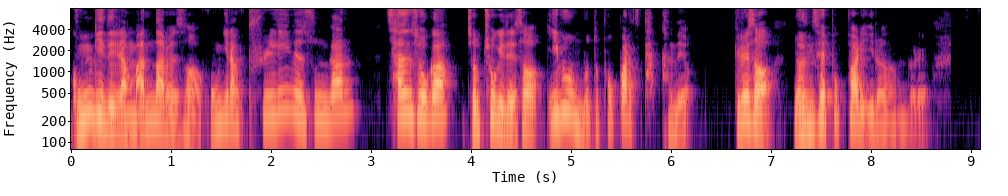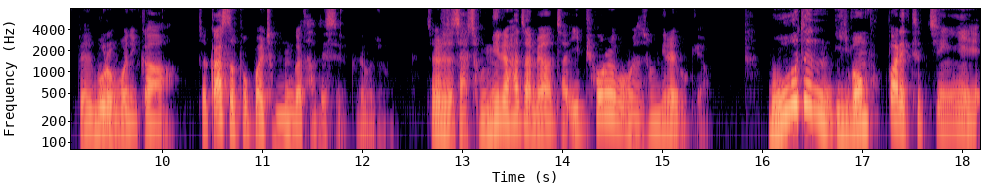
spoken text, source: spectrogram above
공기들이랑 만나면서 공기랑 풀리는 순간 산소가 접촉이 돼서 이 부분부터 폭발을 탁 한대요. 그래서 연쇄 폭발이 일어나는 거래요. 그래서 물어보니까 저 가스 폭발 전문가 다 됐어요. 그래가지고 자 그래서 자 정리를 하자면 자 이 표를 보면서 정리를 해볼게요. 모든 이번 폭발의 특징이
